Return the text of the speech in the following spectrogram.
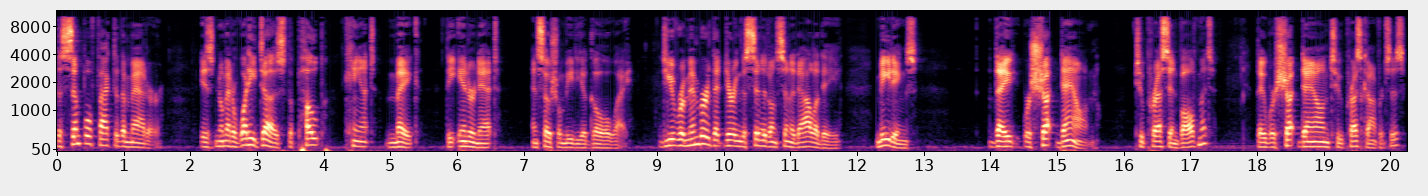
the simple fact of the matter is no matter what he does, the Pope can't make the internet and social media go away. Do you remember that during the Synod on Synodality meetings, they were shut down to press involvement? They were shut down to press conferences,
